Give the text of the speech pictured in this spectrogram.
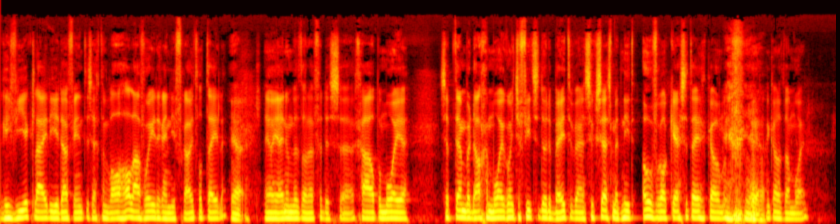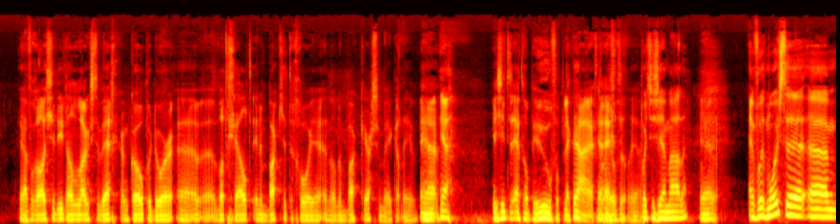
rivierklei die je daar vindt... is echt een walhalla voor iedereen die fruit wil telen. ja. Leo, jij noemde het al even. Dus ga op een mooie septemberdag een mooi rondje fietsen door de Betuwe. En succes met niet overal kersen tegenkomen. Ja. Ik had het wel mooi. Ja, vooral als je die dan langs de weg kan kopen door eh, wat geld in een bakje te gooien en dan een bak kersen mee kan nemen. ja. Ja, Je ziet het echt op heel veel plekken. Ja, echt heel veel. Ja. potje jam halen. Ja. En voor het mooiste ehm,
